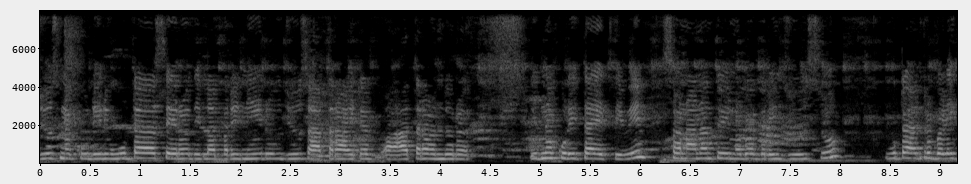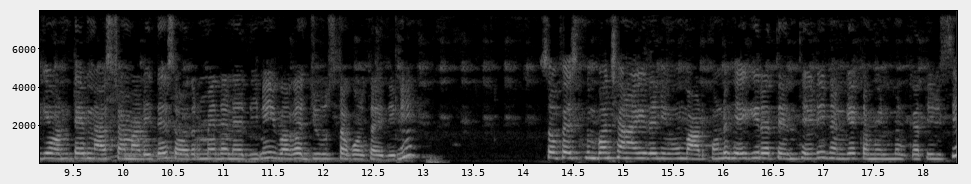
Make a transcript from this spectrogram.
ಜ್ಯೂಸ್ನ ಕುಡೀರಿ. ಊಟ ಸೇರೋದಿಲ್ಲ, ಬರೀ ನೀರು ಜ್ಯೂಸ್ ಆ ಥರ ಐಟಮ್ ಆ ಥರ ಒಂದು ಇದನ್ನ ಕುಡಿತಾ ಇರ್ತೀವಿ. ಸೊ ನಾನಂತೂ ಇನ್ನೊಬ್ಬ ಬರೀ ಜ್ಯೂಸು ಊಟ ಅಂತೂ ಬೆಳಿಗ್ಗೆ ಒನ್ ಟೈಮ್ ನಾಷ್ಟ ಮಾಡಿದ್ದೆ. ಸೊ ಅದ್ರ ಮೇಲೆ ಇದ್ದೀನಿ. ಇವಾಗ ಜ್ಯೂಸ್ ತಗೊಳ್ತಾ ಇದ್ದೀನಿ. ಸೊ ಫೇಸ್ ತುಂಬ ಚೆನ್ನಾಗಿದೆ ನೀವು ಮಾಡಿಕೊಂಡು ಹೇಗಿರುತ್ತೆ ಅಂಥೇಳಿ ನನಗೆ ಕಮೆಂಟ್ ಮೂಲಕ ತಿಳಿಸಿ.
